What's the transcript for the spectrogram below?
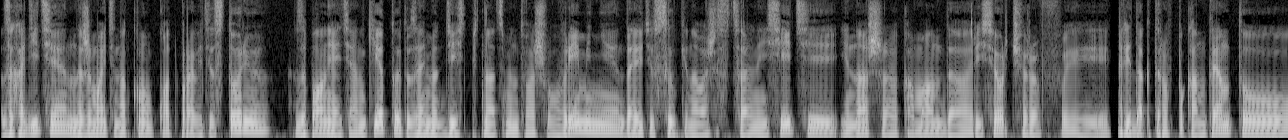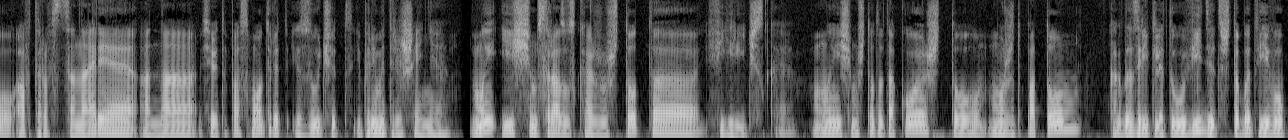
Заходите, нажимайте на кнопку «Отправить историю», Заполняете анкету, это займет 10-15 минут вашего времени, даете ссылки на ваши социальные сети, и наша команда ресерчеров и редакторов по контенту, авторов сценария, она все это посмотрит, изучит и примет решение. Мы ищем, сразу скажу, что-то феерическое. Мы ищем что-то такое, что может потом, когда зритель это увидит, чтобы это его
